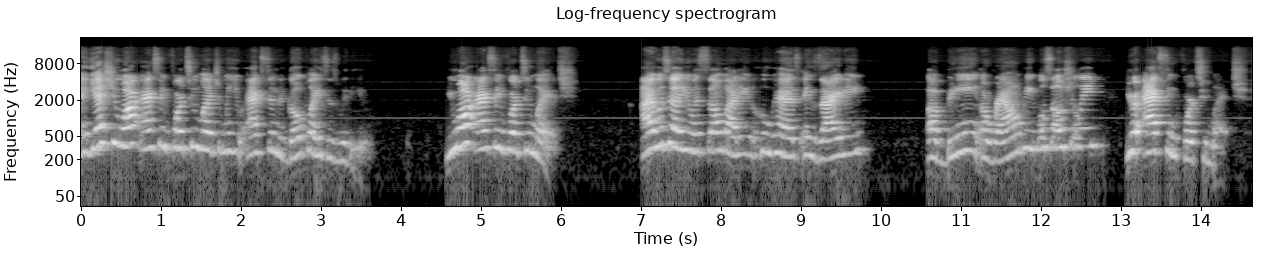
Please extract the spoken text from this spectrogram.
And yes, you are asking for too much when you ask them to go places with you. You are asking for too much. I will tell you, as somebody who has anxiety of being around people socially, you're asking for too much.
